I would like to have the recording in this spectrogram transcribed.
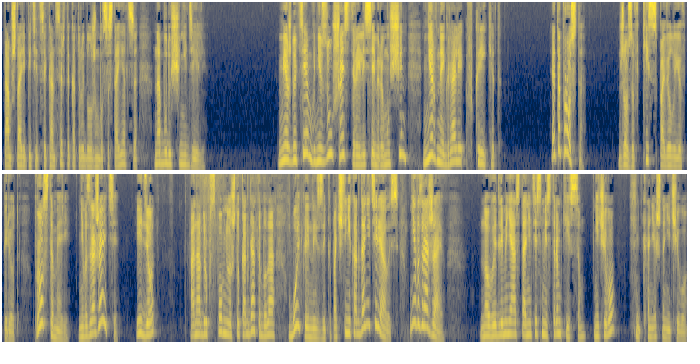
Там шла репетиция концерта, который должен был состояться на будущей неделе. Между тем внизу шестеро или семеро мужчин нервно играли в крикет. «Это просто!» Джозеф Кис повел ее вперед. «Просто, Мэри, не возражаете? Идет». Она вдруг вспомнила, что когда-то была бойкой на язык и почти никогда не терялась. «Не возражаю. Но вы для меня останетесь мистером Киссом. Ничего?» «Конечно, ничего».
